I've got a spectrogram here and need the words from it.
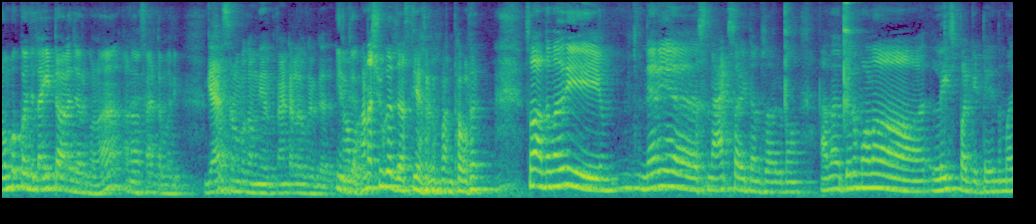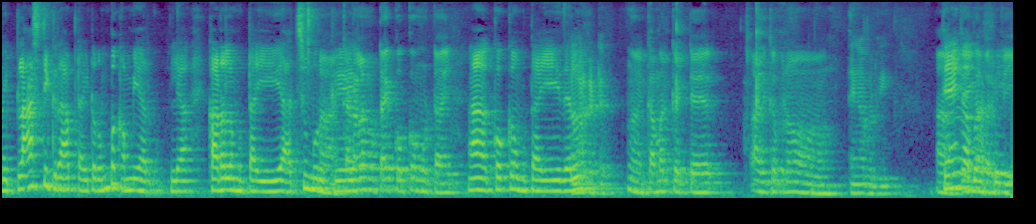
ரொம்ப கொஞ்சம் லைட் ஆரஞ்சா இருக்கும்னா ஆனா ஃபேண்டா மாதிரி. கேஸ் ரொம்ப கம்மியா இருக்கும் ஃபேண்டா அளவுக்கு இருக்காது. இருக்கு. ஆனால் சுகர் ஜாஸ்தியாக இருக்கும் ஃபேண்டாவோட ஸோ அந்த மாதிரி நிறைய ஸ்நாக்ஸ் ஐட்டம்ஸாக இருக்கட்டும். மாதிரி பெரும்பாலும் லேஸ் பாக்கெட்டு இந்த மாதிரி பிளாஸ்டிக் ராப்ட் ஐட்டம் ரொம்ப கம்மியாக இருக்கும் இல்லையா? கடலை மிட்டாய் அச்சு முறுக்கு. கடலை மிட்டாய் கொக்கோ மிட்டாய். ஆ, கொக்கோ மிட்டாய் இதெல்லாம் கமர்கட்டு. அதுக்கப்புறம் தேங்காய் பருப்பி. தேங்காய் பர்ஃபி.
